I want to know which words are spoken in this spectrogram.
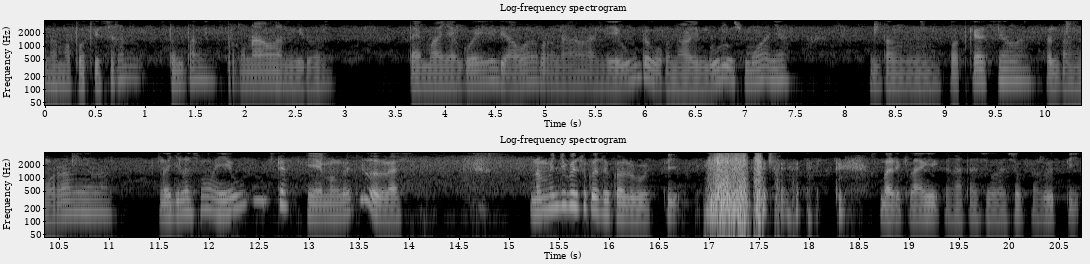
nama podcastnya kan tentang perkenalan gitu kan. Temanya gue ini di awal perkenalan. Ya udah gue kenalin dulu semuanya. Tentang podcastnya lah tentang orangnya lah. Nggak jelas semua ya udah. Ya emang nggak jelas namanya juga suka-suka luti. Balik lagi ke kata suka-suka luti.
